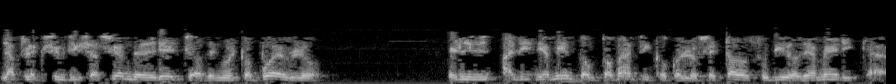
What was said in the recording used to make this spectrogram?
la flexibilización de derechos de nuestro pueblo, el alineamiento automático con los Estados Unidos de América,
